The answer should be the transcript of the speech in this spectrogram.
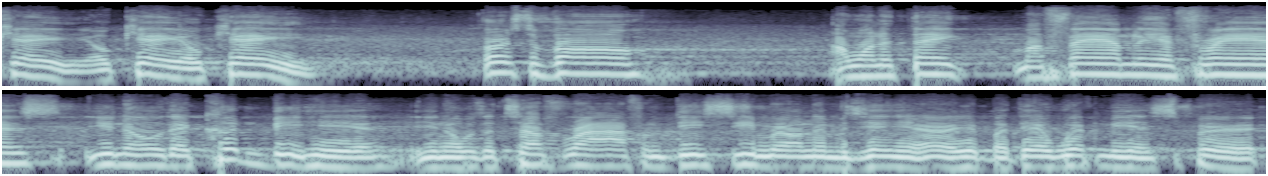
Okay, okay, okay. First of all, I want to thank my family and friends, you know, that couldn't be here. You know, it was a tough ride from D.C., Maryland, and Virginia area, but they're with me in spirit.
